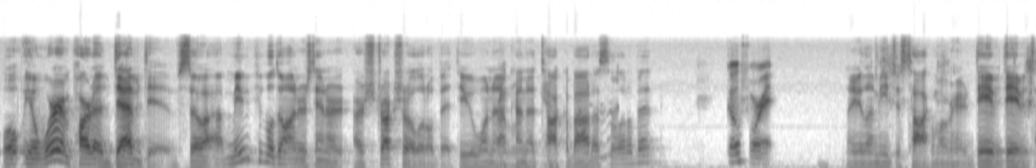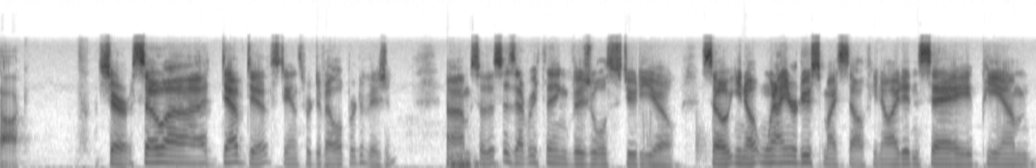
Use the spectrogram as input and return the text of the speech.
well, you know, we're in part of DevDiv, so uh, maybe people don't understand our, our structure a little bit. Do you want to kind of yeah. talk about us a little bit? Go for it. No, you let me just talk. I'm over here. David, David, talk. Sure. So uh, DevDiv stands for Developer Division. Um, so this is everything Visual Studio. So you know, when I introduced myself, you know, I didn't say PM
